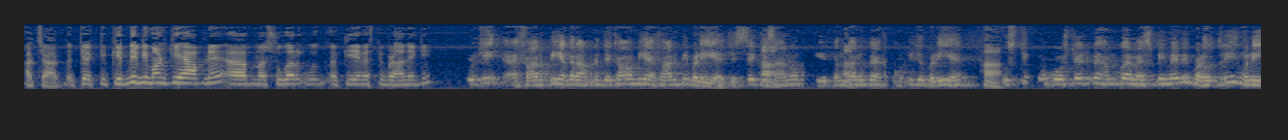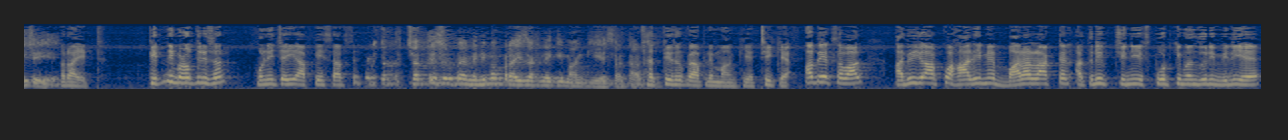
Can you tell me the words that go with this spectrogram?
अच्छा तो कि, कि, कितनी डिमांड की है आपने अ, शुगर की एमएसपी बढ़ाने की? क्योंकि एफआरपी अगर आपने देखा हो अभी एफआरपी बढ़ी है जिससे हाँ। किसानों की पंद्रह हाँ, रुपए एफआरपी जो बढ़ी है हाँ। उसके प्रोपोर्शनेट में हमको एमएसपी में भी बढ़ोतरी होनी चाहिए। राइट कितनी बढ़ोतरी सर? होनी चाहिए आपके हिसाब से? छत्तीस रुपए मिनिमम प्राइस रखने की मांग की है सरकार छत्तीस रुपए आपने मांग की है ठीक है। अब एक सवाल अभी जो आपको हाल ही में 12 लाख टन अतिरिक्त चीनी एक्सपोर्ट की मंजूरी मिली है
